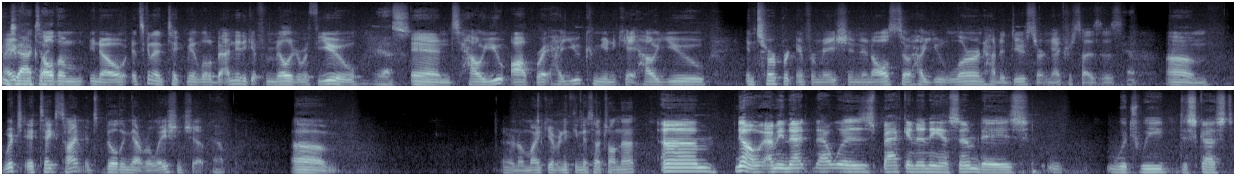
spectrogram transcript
I even exactly. tell them, you know, it's going to take me a little bit. I need to get familiar with you Yes. and how you operate, how you communicate, how you interpret information, and also how you learn how to do certain exercises. Um, which it takes time. It's building that relationship. Yep. Um, I don't know, Mike. You have anything to touch on that? Um, no, I mean that that was back in NASM days, which we discussed.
